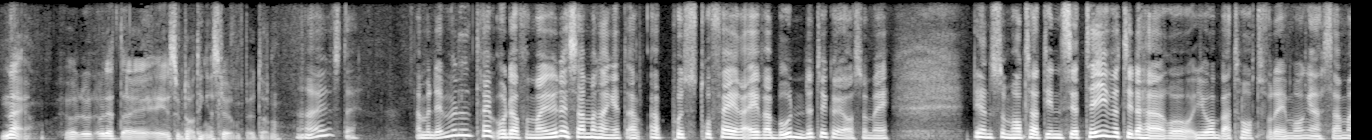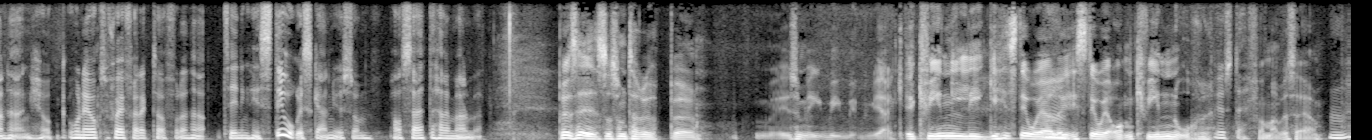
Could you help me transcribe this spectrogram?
Nej, och, och detta är såklart ingen slump. Utan, Ja, just det. Ja, men det är väl trevligt. Och då får man ju i det sammanhanget ap- apostrofera Eva Bonde tycker jag som är den som har tagit initiativet till det här och jobbat hårt för det i många sammanhang. Och hon är också chefredaktör för den här tidningen Historiskan ju, som har säte här i Malmö. precis, och som tar upp eh, som, ja, kvinnlig historia, Mm. eller historia om kvinnor, Just det. får man väl säga. Mm.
